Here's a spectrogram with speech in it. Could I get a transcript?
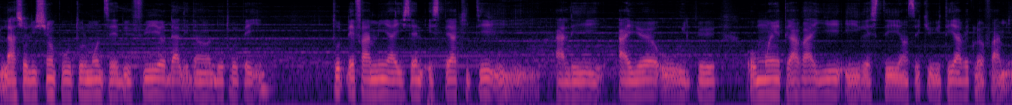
La solution pour tout le monde, c'est de fuir, d'aller dans d'autres pays. Toutes les familles haïtiennes espèrent quitter et aller ailleurs où ils peuvent au moins travailler et rester en sécurité avec leur famille.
